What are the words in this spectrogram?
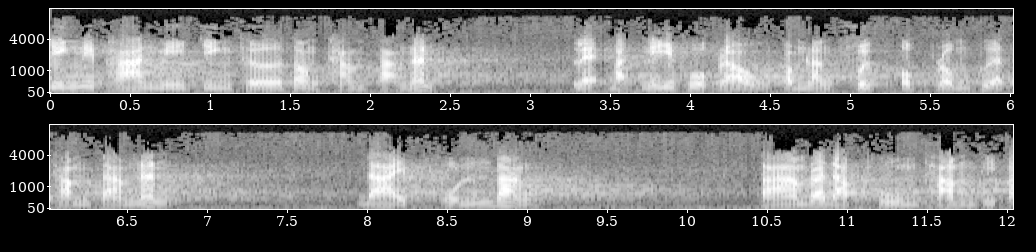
จริงนิพพานมีจริงเธอต้องทำตามนั้น และบัดนี้พวกเรากำลังฝึกอบรมเพื่อทำตามนั้น ได้ผลบ้างตามระดับภูมิธรรมที่ป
